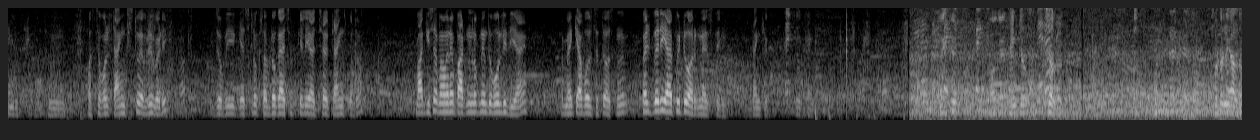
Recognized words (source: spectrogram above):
Thank you first of all thanks to everybody जो भी गेस्ट लोग, सब लोग आए, सबके लिए अच्छा थैंक्स बताओ। बाकी सब हमारे पार्टनर लोग ने तो बोल ही दिया है। तो मैं क्या बोल सकता हूँ उसके felt very happy to organise thing thank you thank you thank you चलो फ़ोटो निकाल दो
